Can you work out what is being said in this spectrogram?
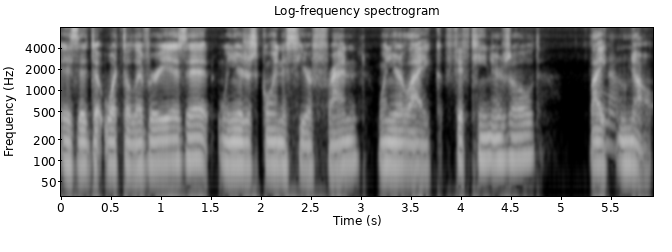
Is it what delivery is it? When you're just going to see your friend when you're like 15 years old? Like No. no.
